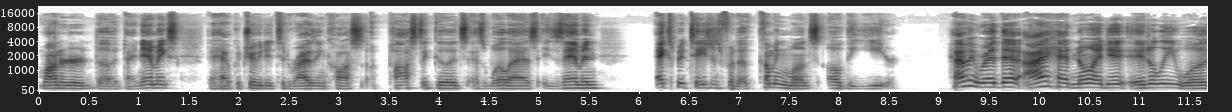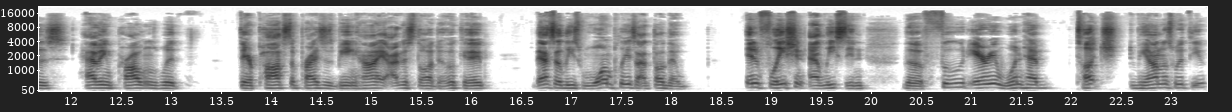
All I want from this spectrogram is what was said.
monitor the dynamics that have contributed to the rising costs of pasta goods, as well as examine expectations for the coming months of the year. Having read that, I had no idea Italy was having problems with their pasta prices being high. I just thought okay, that's at least one place I thought that inflation, at least in the food area, wouldn't have touched, to be honest with you.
